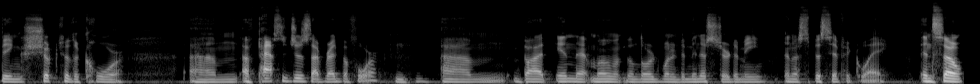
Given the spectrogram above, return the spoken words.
being shook to the core um, of passages I've read before. Mm-hmm. Um, but in that moment, the Lord wanted to minister to me in a specific way. And so,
